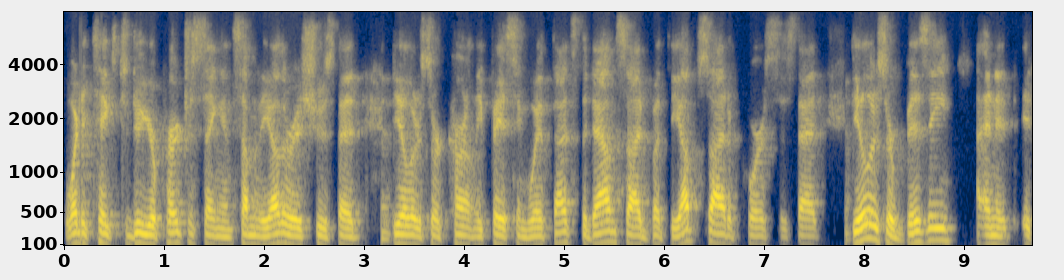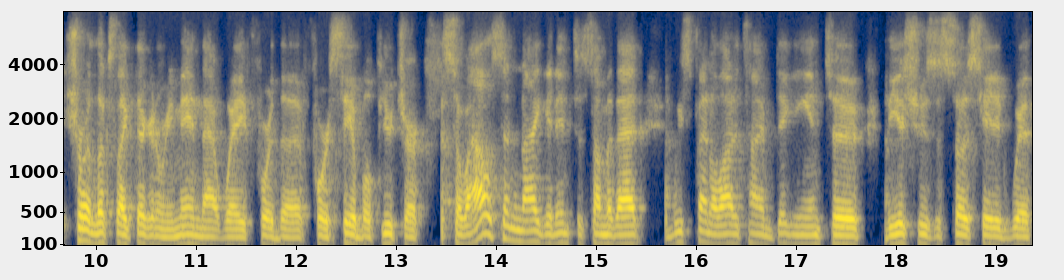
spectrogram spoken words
what it takes to do your purchasing and some of the other issues that dealers are currently facing with. That's the downside. But the upside, of course, is that dealers are busy and it, it sure looks like they're going to remain that way for the foreseeable future. So Allison and I get into some of that. We spend a lot of time digging into the issues associated with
